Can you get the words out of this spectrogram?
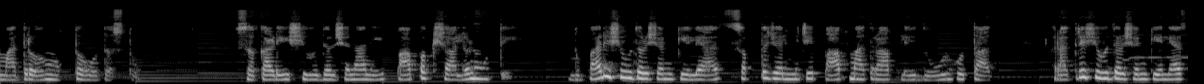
मात्र मुक्त होत असतो. सकाळी शिवदर्शनाने पापक्षालन होते. दुपारी शिवदर्शन केल्यास सप्तजन्मीचे पाप मात्र आपले दूर होतात. रात्री शिवदर्शन केल्यास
